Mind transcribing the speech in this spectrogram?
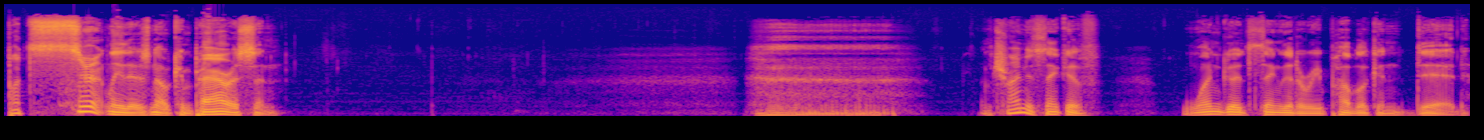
but certainly there's no comparison. I'm trying to think of one good thing that a Republican did.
